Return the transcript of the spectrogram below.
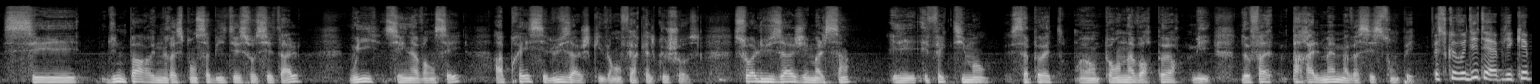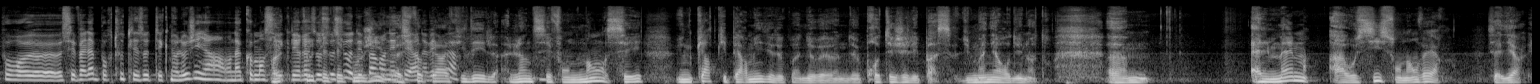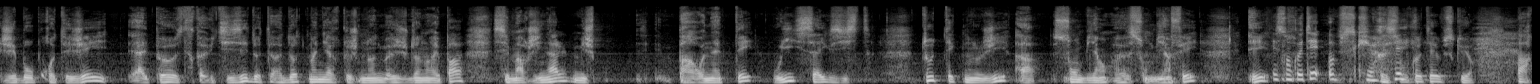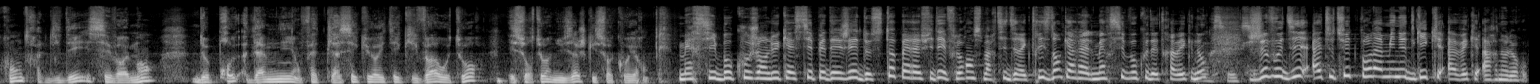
c'est d'une part une responsabilité sociétale. Oui, c'est une avancée. Après, c'est l'usage qui va en faire quelque chose. Soit l'usage est malsain, et effectivement, ça peut être, on peut en avoir peur, mais de par elle-même, elle va s'estomper. Ce que vous dites est appliqué pour, euh, c'est valable pour toutes les autres technologies. Hein. On a commencé avec les réseaux sociaux. Au départ, on était, on avait peur. L'un de ses fondements, c'est une carte qui permet de, de, protéger les passes d'une manière ou d'une autre. Euh, elle-même a aussi son envers. C'est-à-dire, j'ai beau protéger, elle peut être utilisée d'autres manières que je ne donnerai pas. C'est marginal, mais par honnêteté, oui, ça existe. Toute technologie a son bien, euh, son bienfait et, son côté obscur. Et son côté obscur. Par contre, l'idée, c'est vraiment d'amener en fait la sécurité qui va autour et surtout un usage qui soit cohérent. Merci beaucoup Jean-Luc Astier, PDG de Stop RFID et Florence Marty, directrice d'Ancarel. Merci beaucoup d'être avec nous. Je vous dis à tout de suite pour la Minute Geek avec Arnaud Leroux.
